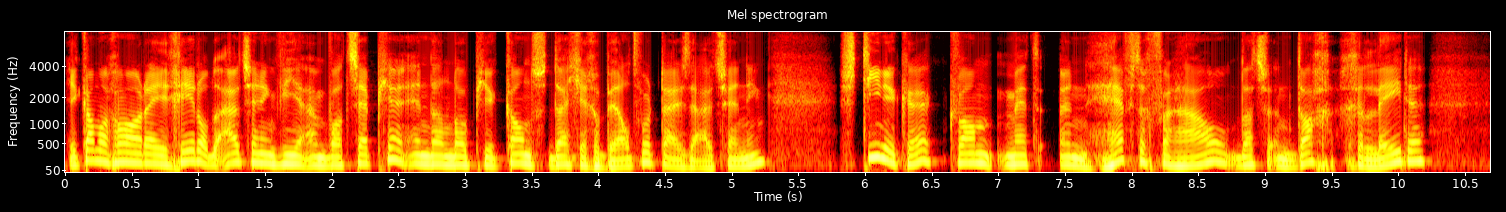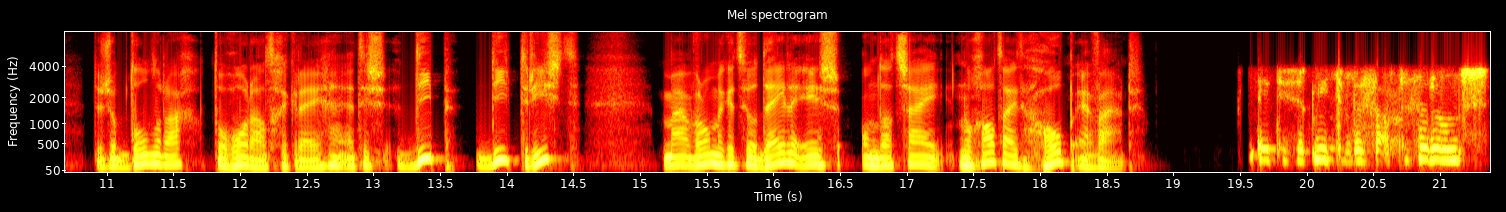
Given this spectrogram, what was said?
Je kan dan gewoon reageren op de uitzending via een WhatsAppje. En dan loop je kans dat je gebeld wordt tijdens de uitzending. Stineke kwam met een heftig verhaal dat ze een dag geleden, dus op donderdag, te horen had gekregen. Het is diep, diep triest. Maar waarom ik het wil delen is omdat zij nog altijd hoop ervaart. Dit is ook niet te bevatten voor ons.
